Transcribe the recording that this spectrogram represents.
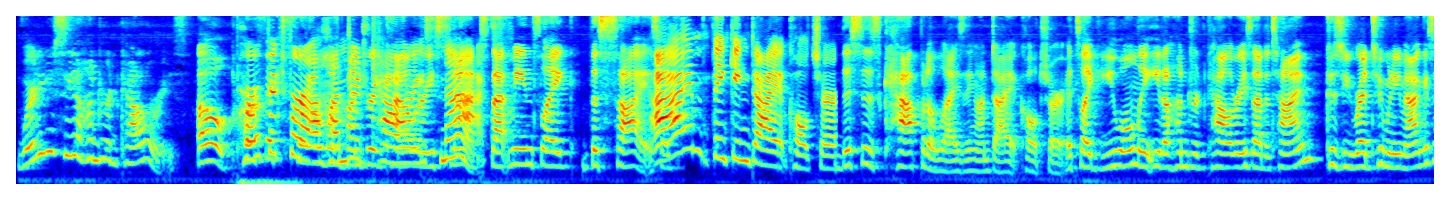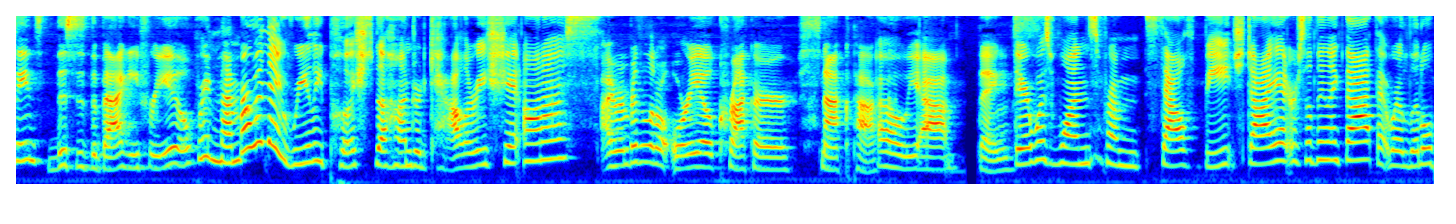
Where do you see hundred calories? Oh, Perfect for a 100 calorie snacks. That means like the size. Like, I'm thinking diet culture. this is capitalizing on diet culture. It's like you only eat 100 calories at a time because you read too many magazines. This is the baggie for you. Remember when they really pushed the 100 calorie shit on us? I remember the little Oreo cracker snack pack Oh, yeah. Thing. There was ones from South Beach Diet or something like that that were little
